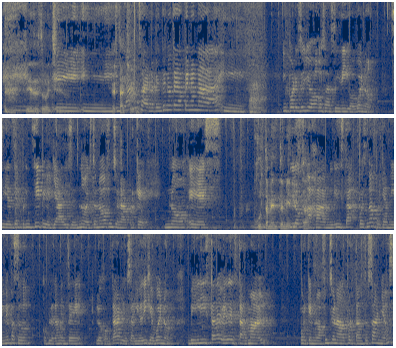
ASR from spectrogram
Sí, eso estuvo chido. Y, y Está ya, chido. o sea, de repente no te da pena nada y, y por eso yo, o sea, sí digo, bueno, si desde el principio ya dices, no, esto no va a funcionar porque no es... Justamente mi lo- lista. ajá, mi lista, pues no, porque a mí me pasó completamente lo contrario, o sea, yo dije, bueno, mi lista debe de estar mal porque no ha funcionado por tantos años,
